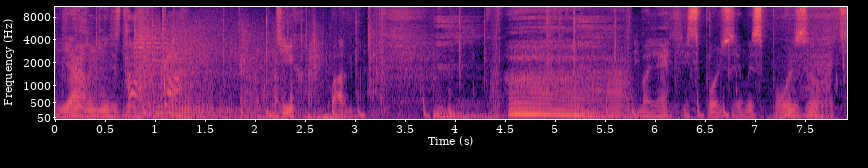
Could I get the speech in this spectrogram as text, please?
Явно не здесь. Тихо, ладно. Блять, используем, использовать.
